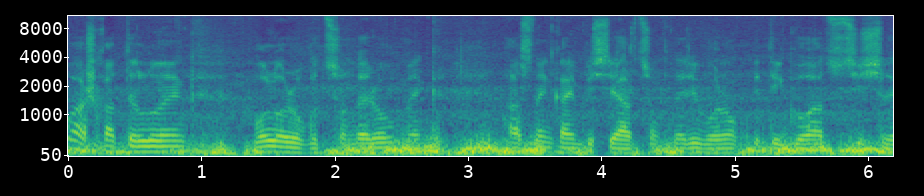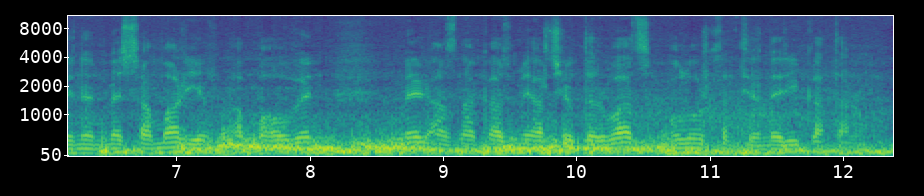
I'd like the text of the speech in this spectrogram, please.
ու աշխատելու ենք բոլոր ուղղություններով մենք հասնենք այնպիսի արդյունքների, որոնք պիտի գոհացուցիչ լինեն մեզ համար եւ ապահովեն մեր անձնակազմի արժեվ դրված բոլոր խնդիրների կատարումը։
